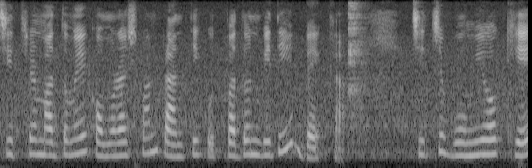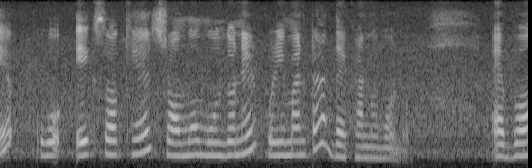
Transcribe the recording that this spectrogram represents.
চিত্রের মাধ্যমে কমরাসমান প্রান্তিক উৎপাদন বিধি ব্যাখ্যা। চিত্রে ভূমি অক্ষে ও এক্স অক্ষে শ্রম মূলধনের পরিমাণটা দেখানো হলো এবং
